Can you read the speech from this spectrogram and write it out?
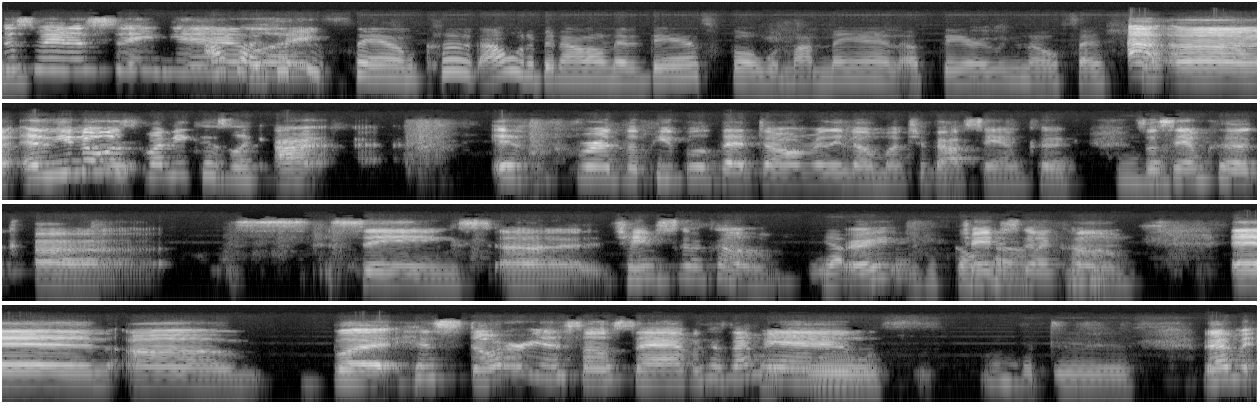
this man is singing I was like, like, sam cooke i would have been out on that dance floor with my man up there you know saying uh-uh. and you know what's funny because like i if for the people that don't really know much about sam cooke mm-hmm. so sam cooke uh sings uh change is gonna come yep. right change, is gonna, change come. Is gonna mm-hmm. come. and um but his story is so sad because that man it is. That mean,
